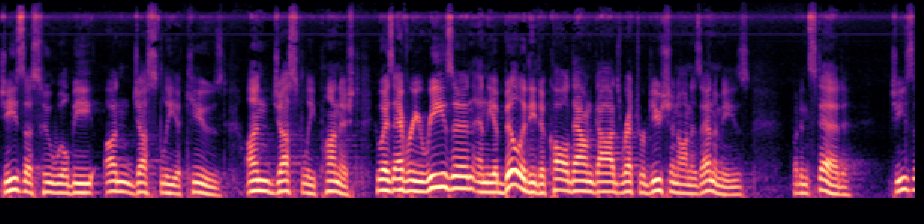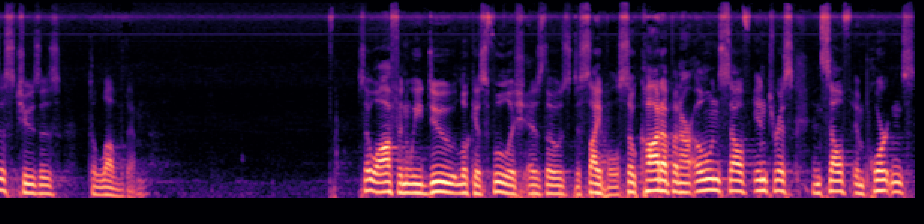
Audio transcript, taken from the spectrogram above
Jesus, who will be unjustly accused, unjustly punished, who has every reason and the ability to call down God's retribution on his enemies, but instead, Jesus chooses to love them. So often we do look as foolish as those disciples, so caught up in our own self interest and self importance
